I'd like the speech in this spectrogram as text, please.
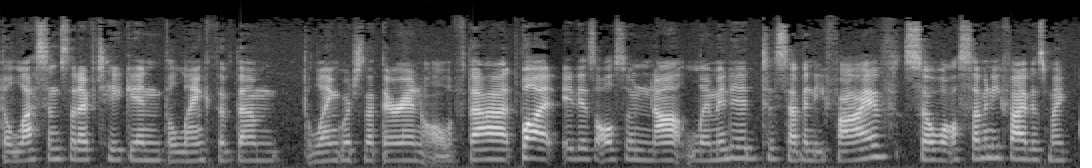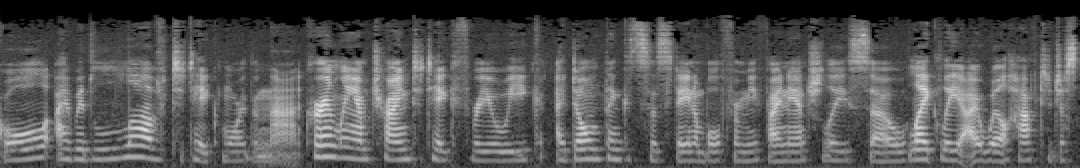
the lessons that I've taken, the length of them, the language that they're in, all of that. But it is also not limited to 75. So while 75 is my goal, I would love to take more than that. Currently, I'm trying to take three a week. I don't think it's sustainable for me financially, so likely I will have to just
